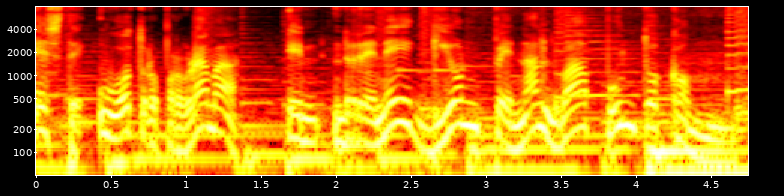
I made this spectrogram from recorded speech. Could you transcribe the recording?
este u otro programa en rene-penalba.com.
